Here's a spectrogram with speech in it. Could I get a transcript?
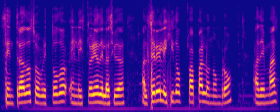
centrados sobre todo en la historia de la ciudad. Al ser elegido papa lo nombró, además,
